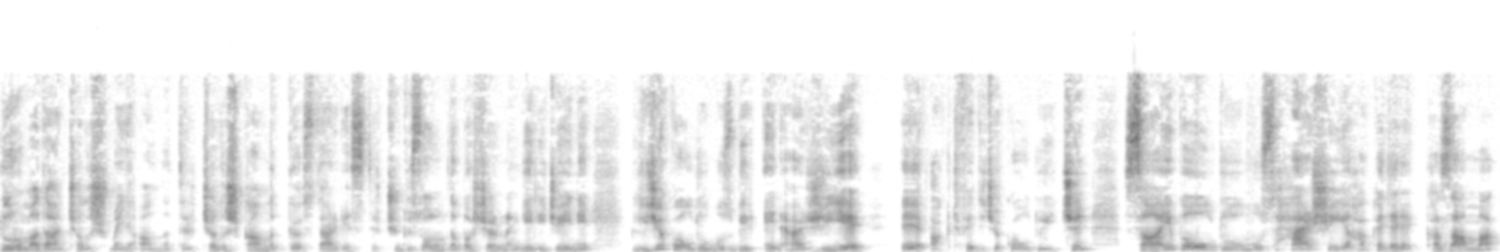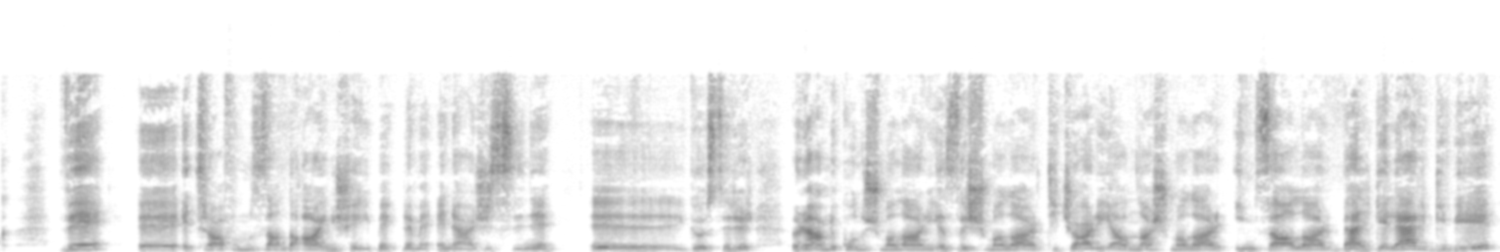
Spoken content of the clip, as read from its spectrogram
durmadan çalışmayı anlatır. Çalışkanlık göstergesidir. Çünkü sonunda başarının geleceğini bilecek olduğumuz bir enerjiyi e, aktif edecek olduğu için sahip olduğumuz her şeyi hak ederek kazanmak ve e, etrafımızdan da aynı şeyi bekleme enerjisini e, gösterir. Önemli konuşmalar, yazışmalar, ticari anlaşmalar, imzalar, belgeler gibi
